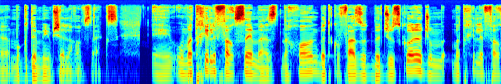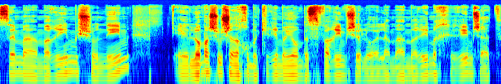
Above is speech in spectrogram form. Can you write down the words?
המוקדמים של הרב זקס. הוא מתחיל לפרסם אז, נכון? בתקופה הזאת בג'וס קולג' הוא מתחיל לפרסם מאמרים שונים, לא משהו שאנחנו מכירים היום בספרים שלו, אלא מאמרים אחרים שאת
